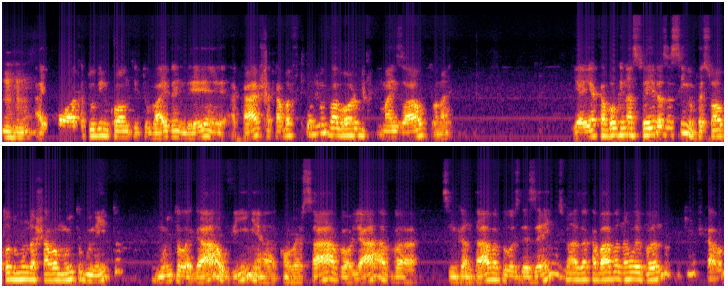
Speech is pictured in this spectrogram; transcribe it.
Uhum. Aí coloca tudo em conta e tu vai vender a caixa, acaba ficando um valor mais alto, né? E aí acabou que nas feiras, assim, o pessoal, todo mundo achava muito bonito, muito legal, vinha, conversava, olhava, se encantava pelos desenhos, mas acabava não levando porque ficava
